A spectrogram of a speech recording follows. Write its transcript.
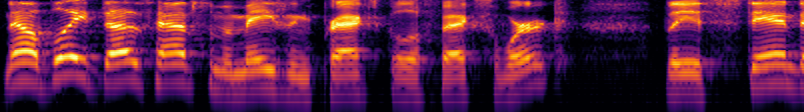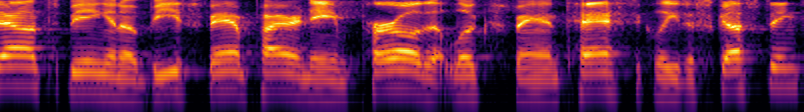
Now, Blade does have some amazing practical effects work, the standouts being an obese vampire named Pearl that looks fantastically disgusting,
